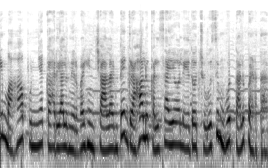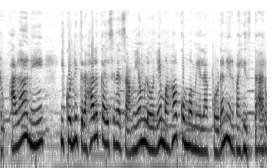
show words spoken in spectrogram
ఈ మహాపుణ్య కార్యాలు నిర్వహించాలంటే గ్రహాలు కలిసాయో లేదో చూసి ముహూర్తాలు పెడతారు. అలానే ఈ కొన్ని గ్రహాలు కలిసిన సమయంలోనే మహాకుంభమేళా కూడా నిర్వహిస్తారు.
